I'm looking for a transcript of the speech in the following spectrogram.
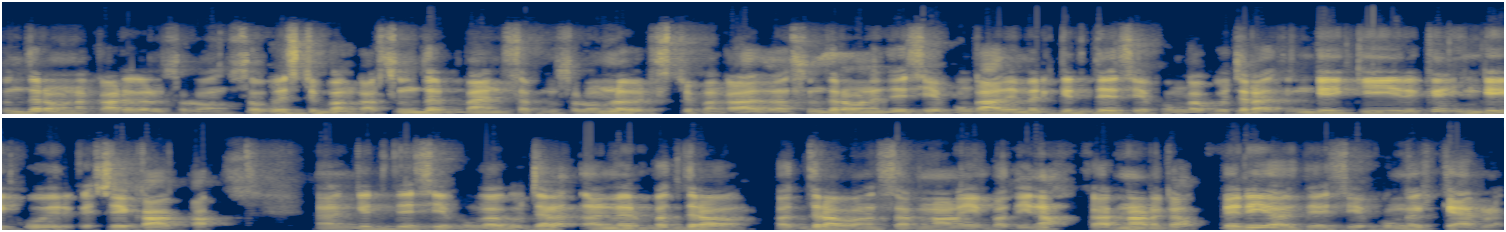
சுந்தரவன காடுகள் சொல்லுவாங்க ஸோ வெஸ்ட் பெங்கால் சுந்தர் பேண்ட்ஸ் அப்படின்னு சொல்லுவோம்ல வெஸ்ட் பெங்கால் அதுதான் சுந்தரவன தேசிய பூங்கா. அதே மாதிரி கிர் தேசிய பூங்கா குஜராத். இங்கே கீ இருக்கு இங்கே கூ இருக்கு. சரி காக்கா கிர் தேசிய பூங்கா குஜராத். அது மாதிரி பத்ரா பத்ரா வன சரணாலயம் பார்த்தீங்கன்னா கர்நாடகா பெரியார் தேசிய பூங்கா கேரளா.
